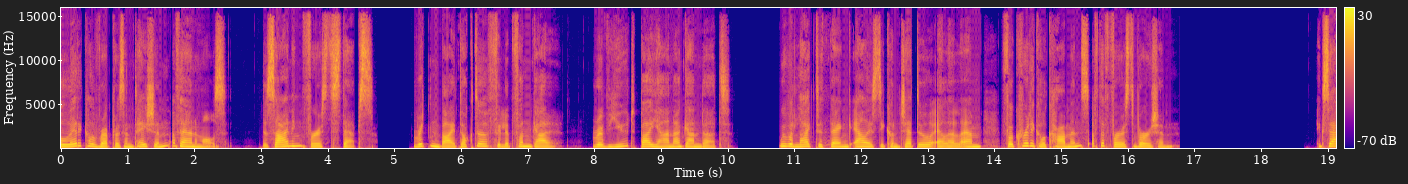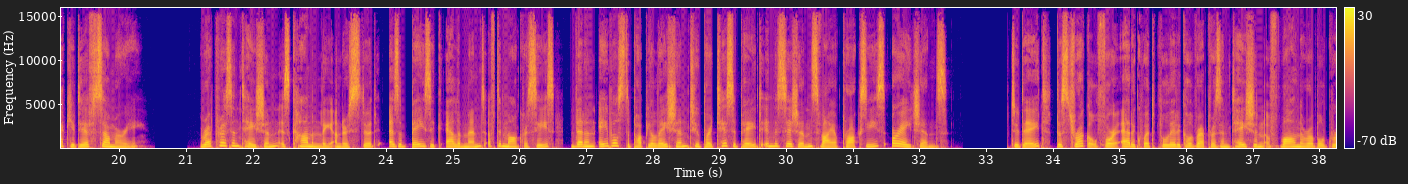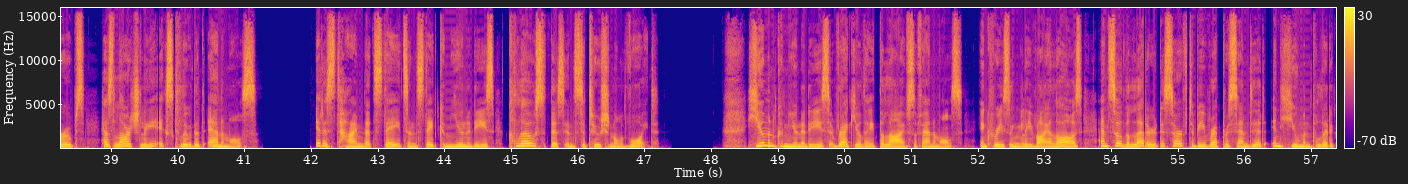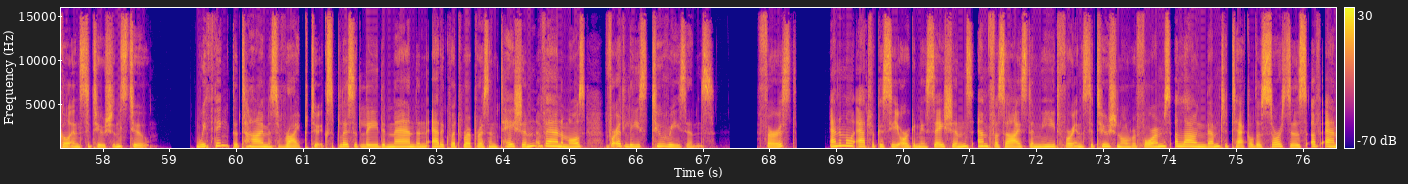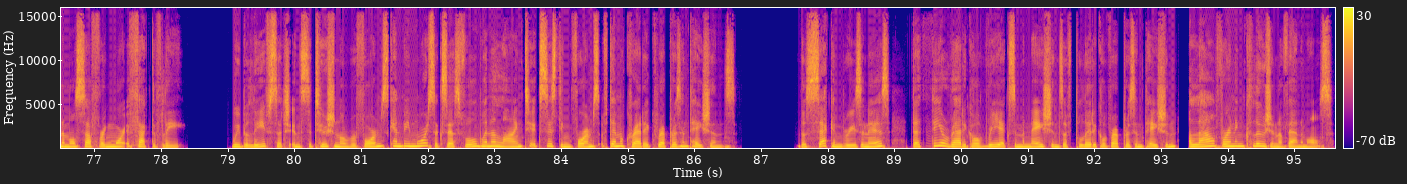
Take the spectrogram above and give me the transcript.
Political Representation of Animals Designing First Steps. Written by Dr. Philipp von Gall. Reviewed by Jana Gandert. We would like to thank Alice Di Concetto, LLM, for critical comments of the first version. Executive Summary Representation is commonly understood as a basic element of democracies that enables the population to participate in decisions via proxies or agents. To date, the struggle for adequate political representation of vulnerable groups has largely excluded animals. It is time that states and state communities close this institutional void. Human communities regulate the lives of animals, increasingly via laws, and so the latter deserve to be represented in human political institutions too. We think the time is ripe to explicitly demand an adequate representation of animals for at least two reasons. First, Animal advocacy organizations emphasize the need for institutional reforms, allowing them to tackle the sources of animal suffering more effectively. We believe such institutional reforms can be more successful when aligned to existing forms of democratic representations. The second reason is that theoretical re examinations of political representation allow for an inclusion of animals.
